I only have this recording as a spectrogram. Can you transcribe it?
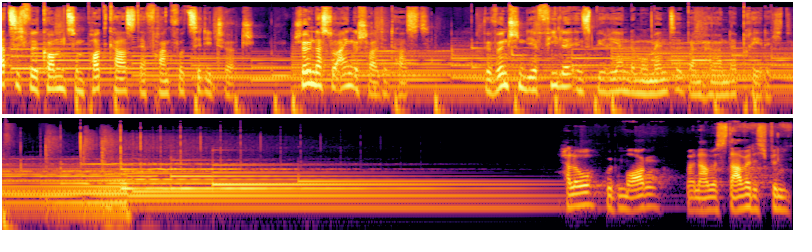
Herzlich willkommen zum Podcast der Frankfurt City Church. Schön, dass du eingeschaltet hast. Wir wünschen dir viele inspirierende Momente beim Hören der Predigt. Hallo, guten Morgen. Mein Name ist David, ich bin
